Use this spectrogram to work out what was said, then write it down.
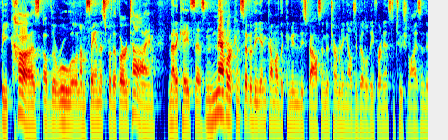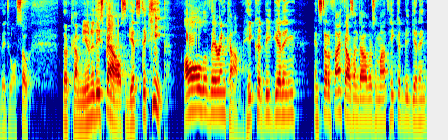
because of the rule, and I'm saying this for the third time, Medicaid says never consider the income of the community spouse in determining eligibility for an institutionalized individual. So the community spouse gets to keep all of their income. He could be getting, instead of $5,000 a month, he could be getting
